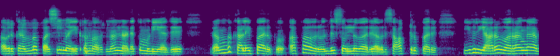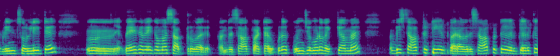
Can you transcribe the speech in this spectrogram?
அவருக்கு ரொம்ப பசி மயக்கம் அவர்னால நடக்க முடியாது. ரொம்ப களைப்பா இருக்கும். அப்ப அவர் வந்து சொல்லுவாரு அவர் சாப்பிட்டுருப்பாரு. இவர் யாரோ வர்றாங்க அப்படின்னு சொல்லிட்டு உம் வேக வேகமா சாப்பிட்டுருவாரு. அந்த சாப்பாட்டை கூட கொஞ்சம் கூட வைக்காம அப்படி சாப்பிட்டுட்டே இருப்பாரு. அவர் சாப்பிட்டு இருக்க இருக்க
